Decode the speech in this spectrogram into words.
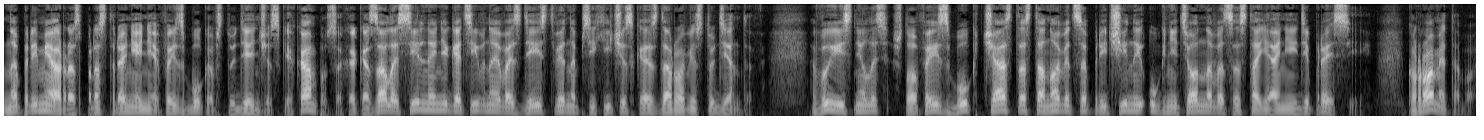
Например, распространение Фейсбука в студенческих кампусах оказало сильное негативное воздействие на психическое здоровье студентов. Выяснилось, что Фейсбук часто становится причиной угнетенного состояния и депрессии. Кроме того,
